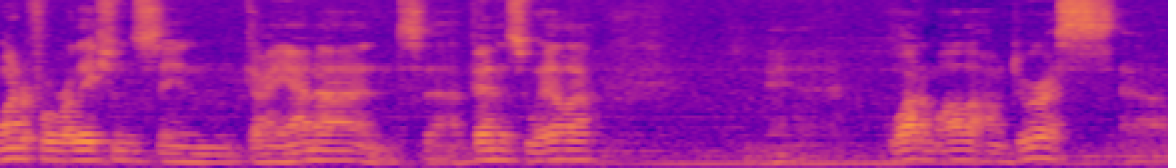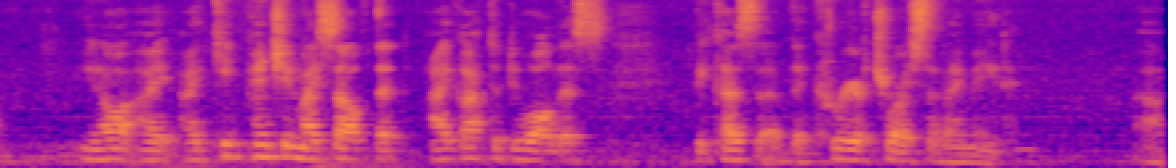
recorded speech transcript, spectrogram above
wonderful relations in Guyana and uh, Venezuela, uh, Guatemala, Honduras. Um, you know, I, I keep pinching myself that I got to do all this because of the career choice that I made. Uh,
